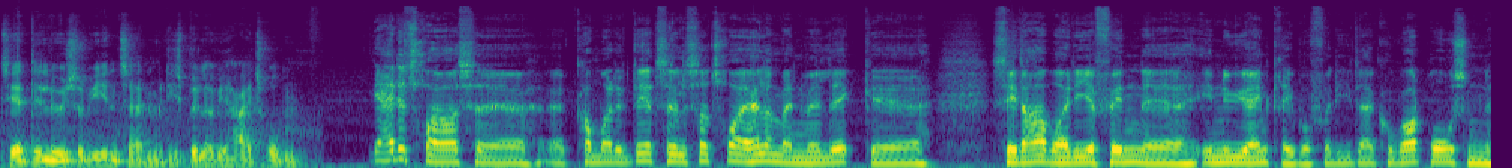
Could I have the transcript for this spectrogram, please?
til, at det løser vi internt med de spillere, vi har i truppen. Ja, det tror jeg også. Øh, kommer det det til, så tror jeg heller, man vil ikke uh, sætte arbejde i at finde uh, en ny angriber, fordi der kunne godt bruges en,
